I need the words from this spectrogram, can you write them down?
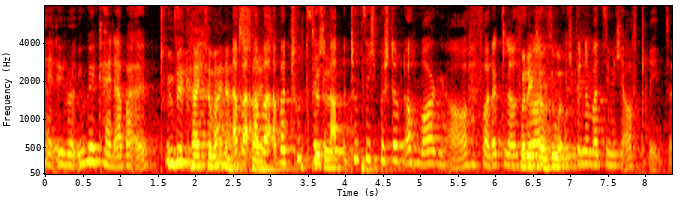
Ja, über Übelkeit, aber äh, tut, Übelkeit zur Weihnachtszeit. aber, aber, aber tut, sich, tut sich bestimmt auch morgen auf vor der Klausur. Vor der Klausur. Ich bin immer ziemlich aufgeregt.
